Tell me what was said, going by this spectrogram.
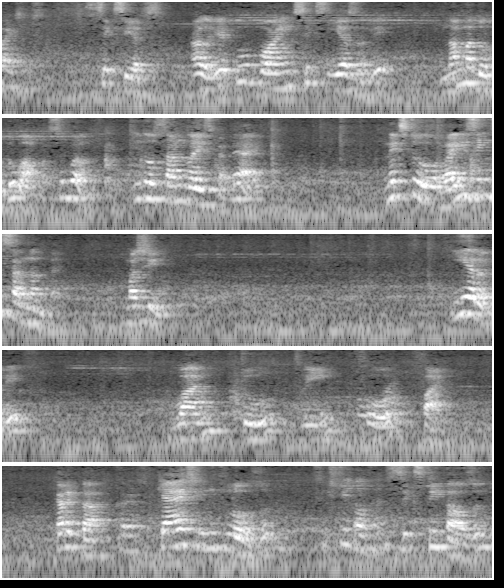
point six six years ಅಲ್ಲಿಗೆ ಟೂ ಪಾಯಿಂಟ್ ಸಿಕ್ಸ್ ಇಯರ್ಸ್ ಅಲ್ಲಿ ನಮ್ಮ ದುಡ್ಡು ವಾಪಸ್ಸು ಬರುತ್ತೆ. ಇದು ಸನ್ ರೈಸ್ ಕತೆ ಆಯ್ತು. ನೆಕ್ಸ್ಟ್ ರೈಸಿಂಗ್ ಸನ್ ಅಂತೆ ಮಷೀನ್ ಇಯರ್ ಅಲ್ಲಿ one two three four five ಕರೆಕ್ಟಾ correct cash inflows sixty thousand sixty thousand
